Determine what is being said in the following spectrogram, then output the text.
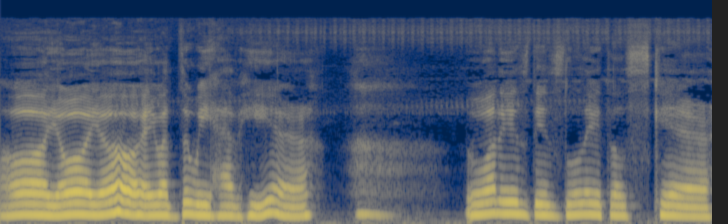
Oi, oi, oi, what do we have here? What is this little scare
